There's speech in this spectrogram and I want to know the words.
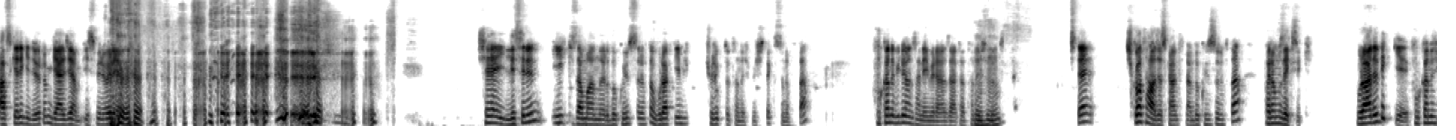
Askere gidiyorum geleceğim. İsmini öyle yap. Şey lisenin ilk zamanları 9. sınıfta Burak diye bir çocukla tanışmıştık sınıfta. Furkan'ı biliyorsun sen Emirhan zaten tanıştığımızda. İşte çikolata alacağız kantinden 9. sınıfta. Paramız eksik. Burak'a dedik ki Furkan'ı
